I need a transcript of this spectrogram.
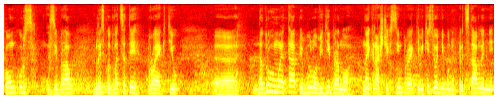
конкурс зібрав близько 20 проєктів. Е, На другому етапі було відібрано найкращих сім проєктів, які сьогодні будуть представлені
